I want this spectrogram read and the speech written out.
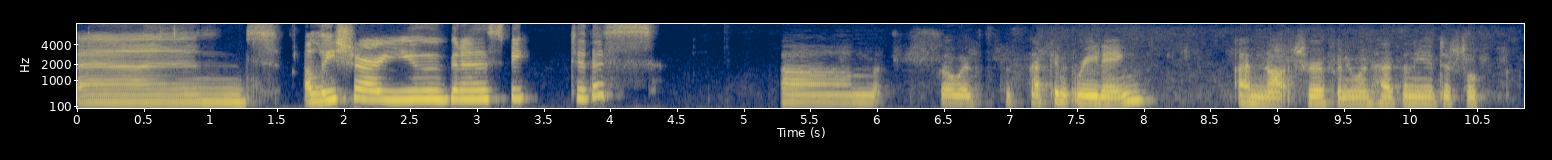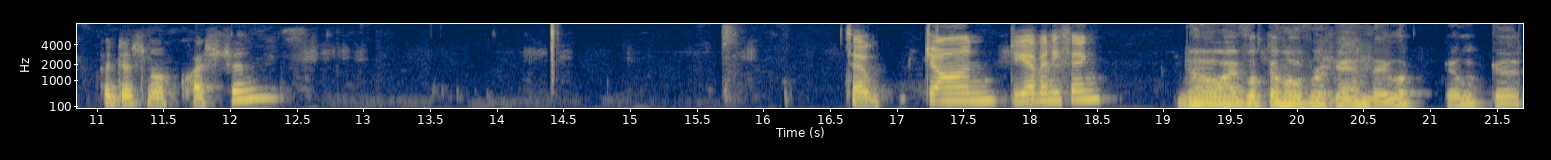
And Alicia, are you going to speak to this? Um, so it's the second reading. I'm not sure if anyone has any additional additional questions. So, John, do you have anything? No, I've looked them over again. They look, they look good.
